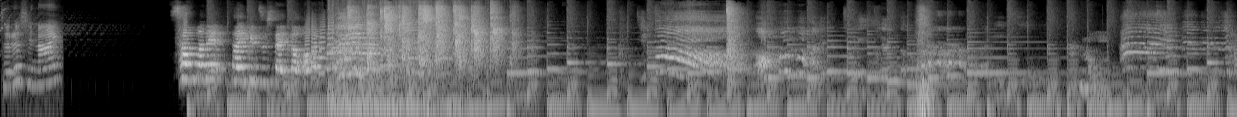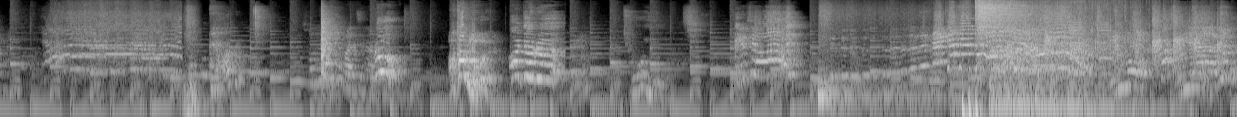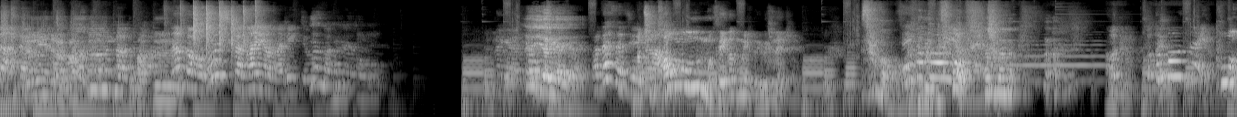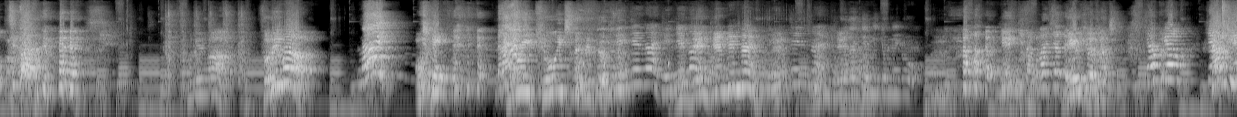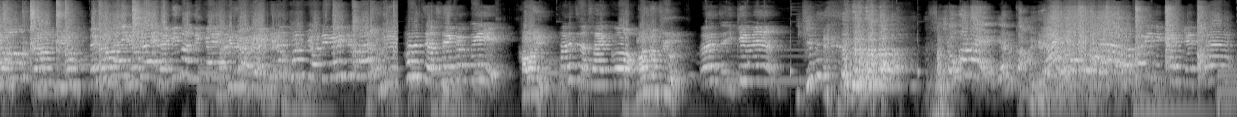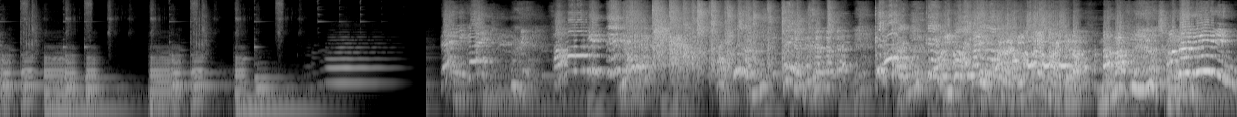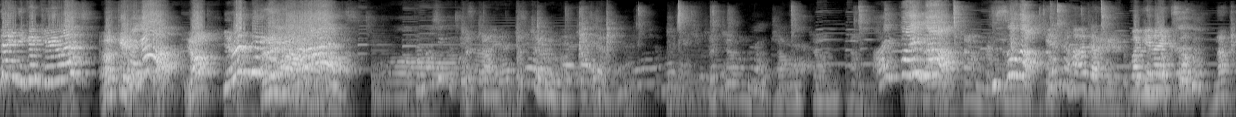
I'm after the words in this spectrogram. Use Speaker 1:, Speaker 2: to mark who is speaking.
Speaker 1: するしない
Speaker 2: ？3まで対決したいと思いますそんなに街なの
Speaker 3: 当たるのこれ。
Speaker 4: 超いい
Speaker 2: ー
Speaker 3: ンだとバクーン
Speaker 2: なんかもう。運しかないよう。なリーチよかった
Speaker 4: いやいやいやいや
Speaker 2: 私たち
Speaker 3: 顔も運も性格見ると許せないじゃん
Speaker 4: そう。
Speaker 2: 性格はいいよね男運ないよ
Speaker 3: ポーそれはそれは
Speaker 4: ない
Speaker 3: おお今日今日一だね
Speaker 2: 全然ない全然ない
Speaker 3: 全然ない
Speaker 2: 全然ない
Speaker 4: ここだけ認めろ
Speaker 2: 元気なくなっちゃった
Speaker 3: 元
Speaker 2: よ
Speaker 3: 気なくなっちゃう。
Speaker 2: チャンピオンチャンピオン
Speaker 3: チャンピオン
Speaker 2: 泣きの1回泣きの2回やるから泣きのチャンピオンお願いしますはるちゃん性格いい。
Speaker 3: かわい。い
Speaker 2: はるちゃん最高。
Speaker 3: 麻雀強い。
Speaker 2: はるちゃんイケメン。
Speaker 4: イケメン。しょうがない。やるか
Speaker 2: 回
Speaker 3: までは七分ぐらいしかない
Speaker 2: 第2回決めます。
Speaker 3: オッケー。よっ。
Speaker 2: よろしく
Speaker 3: お願いします。
Speaker 2: 楽しくてさやっちゃうよね。
Speaker 4: アイパ
Speaker 3: ゃん
Speaker 4: クソだ
Speaker 2: いやじゃあ負けない。クソ
Speaker 3: な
